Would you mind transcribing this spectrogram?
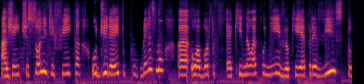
a gente solidifica o direito, mesmo uh, o aborto é, que não é punível, que é previsto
